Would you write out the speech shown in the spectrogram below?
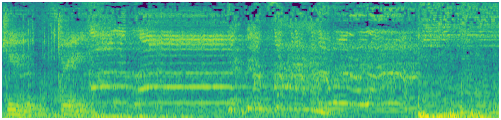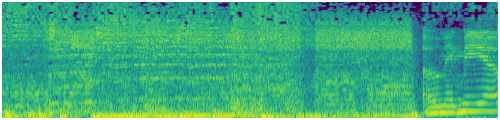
two, three. Oh, make me over.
